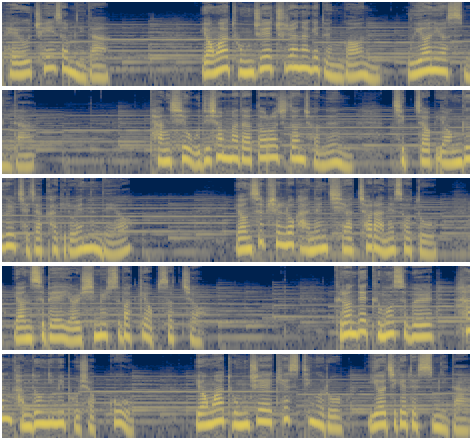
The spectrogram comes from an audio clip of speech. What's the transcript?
배우 최희섭입니다. 영화 동주에 출연하게 된 건 우연이었습니다. 당시 오디션마다 떨어지던 저는 직접 연극을 제작하기로 했는데요. 연습실로 가는 지하철 안에서도 연습에 열심일 수밖에 없었죠. 그런데 그 모습을 한 감독님이 보셨고 영화 동주의 캐스팅으로 이어지게 됐습니다.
